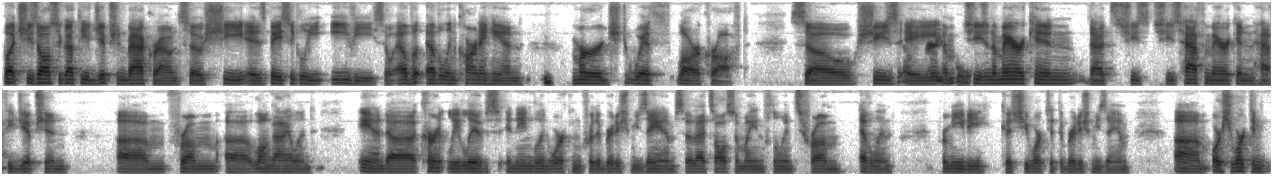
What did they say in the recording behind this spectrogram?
but she's also got the Egyptian background. So she is basically Evie. So Eve- Evelyn Carnahan merged with Lara Croft. So she's oh, a cool. she's an American. That's she's she's half American, half Egyptian, um, from uh, Long Island, and uh, currently lives in England, working for the British Museum. So that's also my influence from Evelyn, from Evie, because she worked at the British Museum, um, or she worked in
